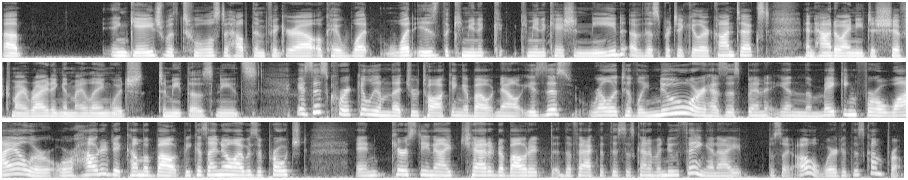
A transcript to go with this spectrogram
uh, engage with tools to help them figure out okay what what is the communi- communication need of this particular context and how do i need to shift my writing and my language to meet those needs? Is this curriculum that you're talking about now is this relatively new or has this been in the making for a while or or how did it come about? Because i know i was approached and kirsty and i chatted about it the fact that this is kind of a new thing and i was like oh where did this come from?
